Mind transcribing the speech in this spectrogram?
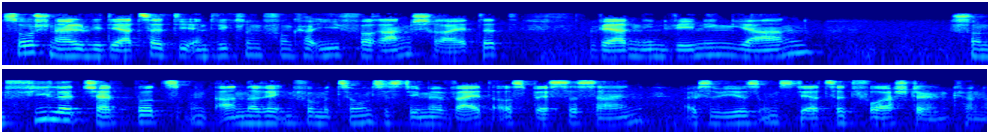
So schnell wie derzeit die Entwicklung von KI voranschreitet, werden in wenigen Jahren schon viele Chatbots und andere Informationssysteme weitaus besser sein, als wir es uns derzeit vorstellen können.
